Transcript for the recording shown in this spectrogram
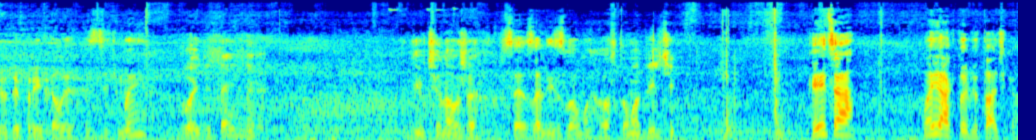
Люди приїхали з дітьми, двоє дітей в них. Дівчина вже все залізла в автомобільчик. Киця, ну як тобі тачка?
